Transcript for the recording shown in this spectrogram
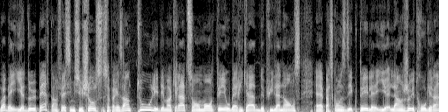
Ouais, ben, il y a deux pertes, en fait. Si M. Schultz se présente, tous les démocrates sont montés aux barricades depuis l'annonce euh, parce qu'on se dit, écoutez, l'enjeu est trop grand.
